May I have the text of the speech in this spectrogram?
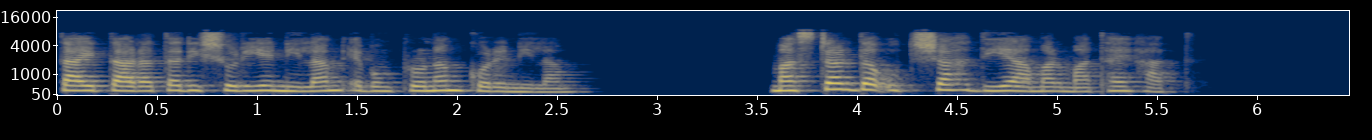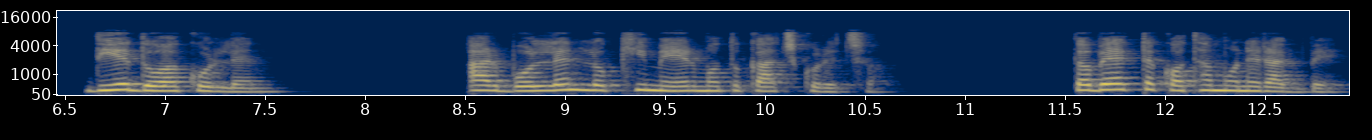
তাই তাড়াতাড়ি সরিয়ে নিলাম এবং প্রণাম করে নিলাম। মাস্টারদা উৎসাহ দিয়ে আমার মাথায় হাত দিয়ে দোয়া করলেন। আর বললেন, লক্ষ্মী মেয়ের মতো কাজ করেছ। তবে একটা কথা মনে রাখবে।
